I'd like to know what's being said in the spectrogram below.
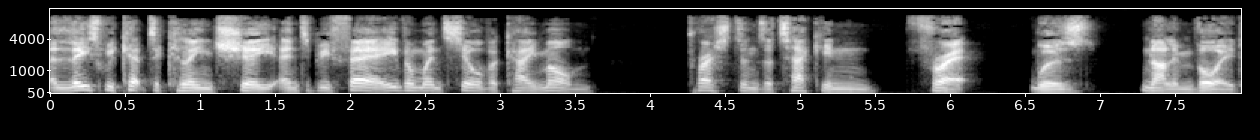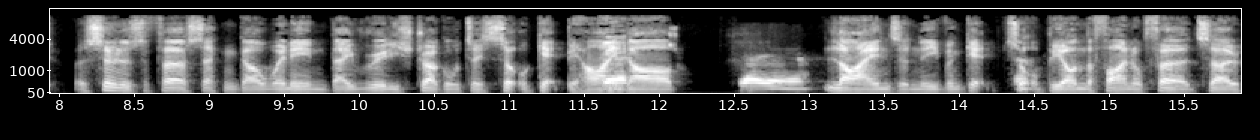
at least we kept a clean sheet. And to be fair, even when Silva came on, Preston's attacking threat was null and void. As soon as the first, second goal went in, they really struggled to sort of get behind Yeah. our yeah, yeah, lines and even get sort of beyond the final third. So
